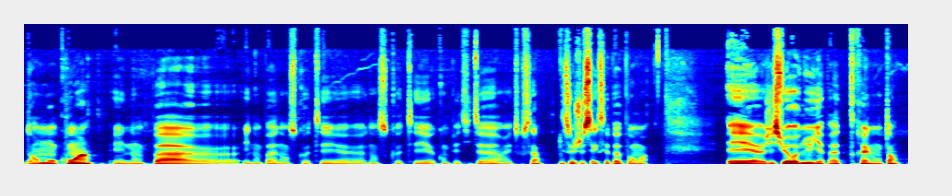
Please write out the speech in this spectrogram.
Dans mon coin, et non pas, et non pas dans ce côté, dans ce côté compétiteur et tout ça. Parce que je sais que c'est pas pour moi. Et euh, j'y suis revenu il n'y a pas très longtemps,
